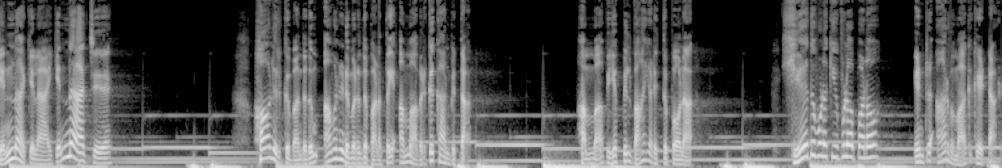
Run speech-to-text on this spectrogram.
என்ன அகிலா என்ன ஆச்சு? ஹாலிற்கு வந்ததும் அவனிடமிருந்த பணத்தை அம்மாவிற்கு காண்பித்தான். அம்மா வியப்பில் வாயடைத்து போனார் ஏது உனக்கு இவ்வளவு பணம்? என்று ஆர்வமாக கேட்டாள்.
